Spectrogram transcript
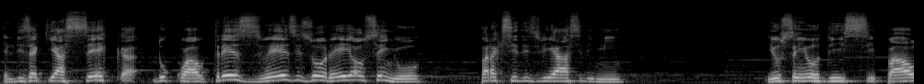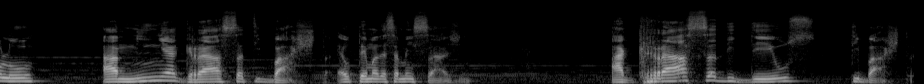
Ele diz aqui acerca do qual três vezes orei ao Senhor para que se desviasse de mim. E o Senhor disse: Paulo, a minha graça te basta. É o tema dessa mensagem. A graça de Deus te basta.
